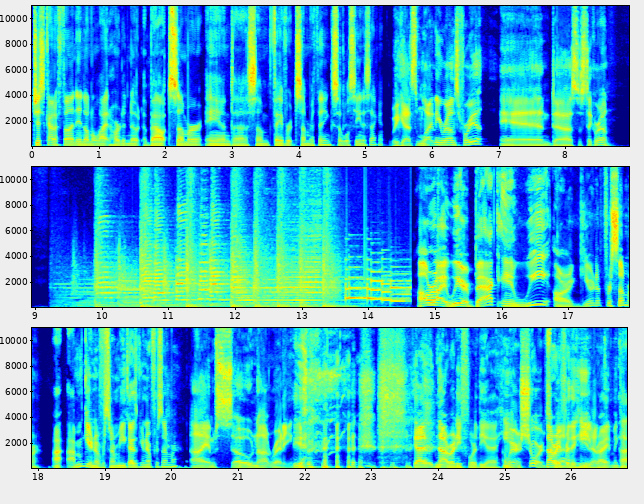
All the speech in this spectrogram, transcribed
just kind of fun, end on a lighthearted note about summer and uh, some favorite summer things. So we'll see you in a second. We got some lightning rounds for you, and uh, so stick around. All right, we are back and we are gearing up for summer. I, I'm gearing up for summer. You guys gearing up for summer? I am so not ready. Yeah. yeah, not ready for the uh, heat. I'm wearing shorts. not ready for the heat, you know, right? I,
